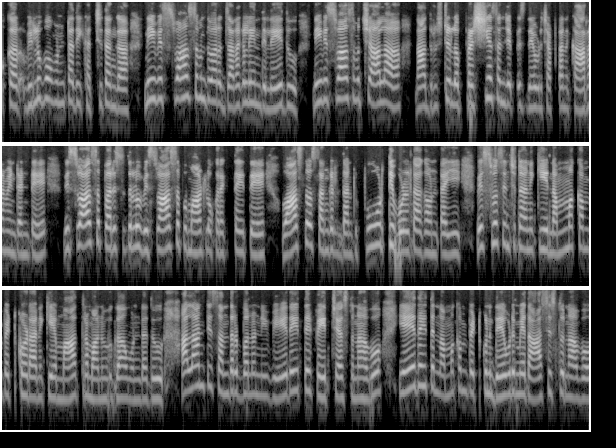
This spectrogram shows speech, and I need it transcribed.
ఒక విలువ ఉంటది ఖచ్చితంగా. నీ విశ్వాసం ద్వారా జరగలేనిది లేదు. నీ విశ్వాసం చాలా నా దృష్టిలో ప్రెషియస్ అని చెప్పేసి దేవుడు చెప్పడానికి కారణం ఏంటంటే విశ్వాస పరిస్థితులు విశ్వాసపు మాటలు ఒక రెక్త అయితే వాస్తవ సంఘటన దానికి పూర్తి ఉల్టాగా ఉంటాయి. విశ్వసించటానికి, నమ్మకం పెట్టుకోవడానికి మాత్రం అనువుగా ఉండదు. అలాంటి సందర్భంలో నీవు ఏదైతే ఫెయిత్ చేస్తున్నావో, ఏదైతే నమ్మకం పెట్టుకుని దేవుడి మీద ఆశిస్తున్నావో,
